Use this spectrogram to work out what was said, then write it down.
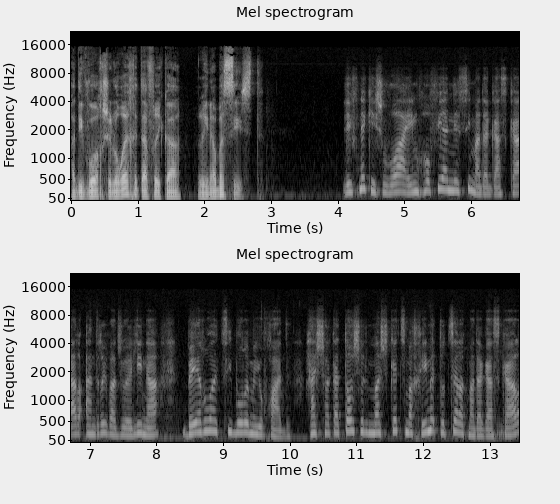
הדיווח של עורכת אפריקה, רינה בסיסט. לפני כשבועיים הופיע נשיא מדגסקר, אנדרי רג'ואלינה, באירוע ציבורי מיוחד, השקתו של משקה צמחים תוצרת מדגסקר,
